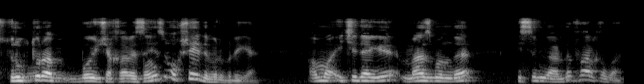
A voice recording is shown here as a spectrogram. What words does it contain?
Struktura bo'yicha qarasangiz o'xshaydi bir biriga ammo ichidagi mazmunda ismlarda farqi bor.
